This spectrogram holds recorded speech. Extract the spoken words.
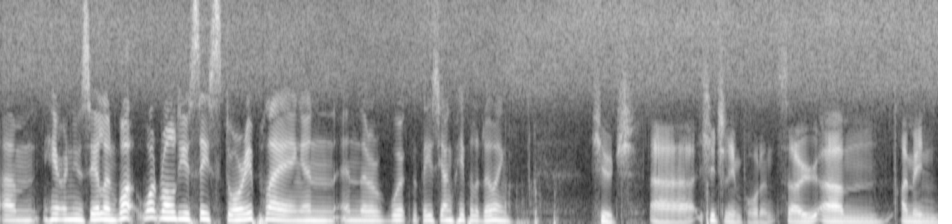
um, here in New Zealand. What, what role do you see story playing in, in the work that these young people are doing? Huge, uh, hugely important. So, um, I mean,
